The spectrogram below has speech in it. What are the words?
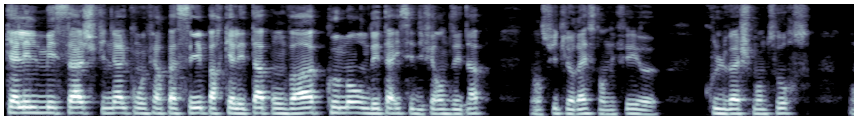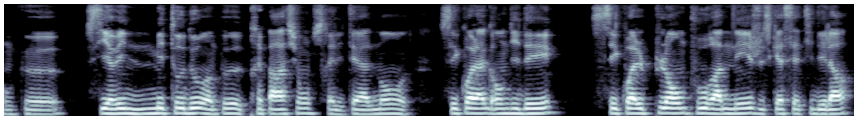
quel est le message final qu'on veut faire passer, par quelle étape on va, comment on détaille ces différentes étapes. Ensuite, le reste, en effet, coule vachement de source. Donc, s'il y avait une méthodo un peu de préparation, ce serait littéralement, c'est quoi la grande idée, c'est quoi le plan pour amener jusqu'à cette idée-là,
